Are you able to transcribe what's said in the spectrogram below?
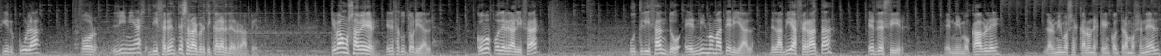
circula por líneas diferentes a las verticales del rappel. ¿Qué vamos a ver en esta tutorial? Cómo poder realizar, utilizando el mismo material de la vía ferrata, es decir, el mismo cable, los mismos escalones que encontramos en él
